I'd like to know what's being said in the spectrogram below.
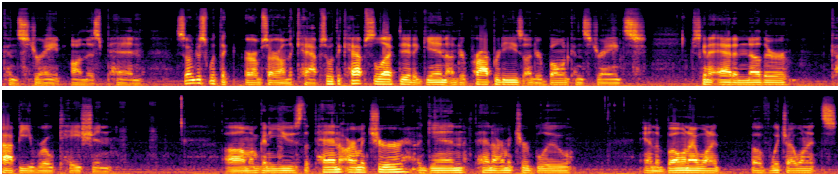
constraint on this pen. So I'm just with the, or I'm sorry, on the cap. So with the cap selected, again, under properties, under bone constraints, I'm just going to add another copy rotation. Um, I'm going to use the pen armature, again, pen armature blue, and the bone I want it, of which I want its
